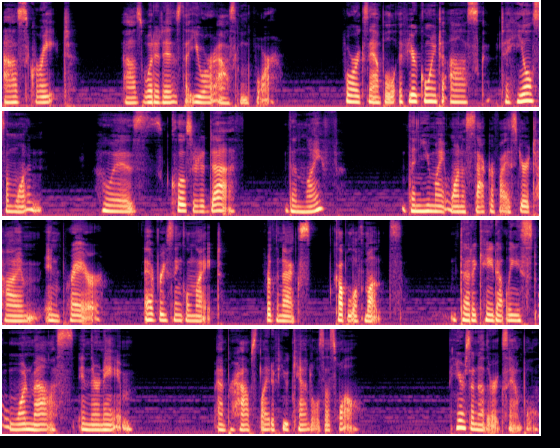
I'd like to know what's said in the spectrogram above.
as great as what it is that you are asking for. For example, if you're going to ask to heal someone who is closer to death than life, then you might want to sacrifice your time in prayer every single night for the next couple of months. Dedicate at least one Mass in their name, and perhaps light a few candles as well. Here's another example.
